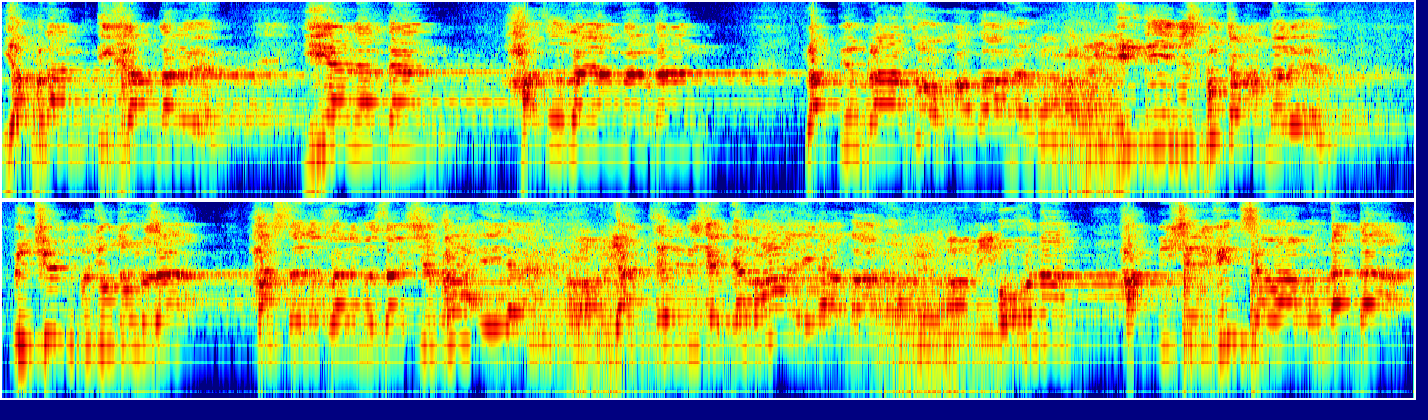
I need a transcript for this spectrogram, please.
yapılan ikramları yiyenlerden, hazırlayanlardan Rabbim razı ol Allah'ım. Yediğimiz bu taamları bütün vücudumuza, hastalıklarımıza şifa eyle. Dertlerimize deva eyle Allah'ım. Okunan Hatmi Şerif'in sevabından da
